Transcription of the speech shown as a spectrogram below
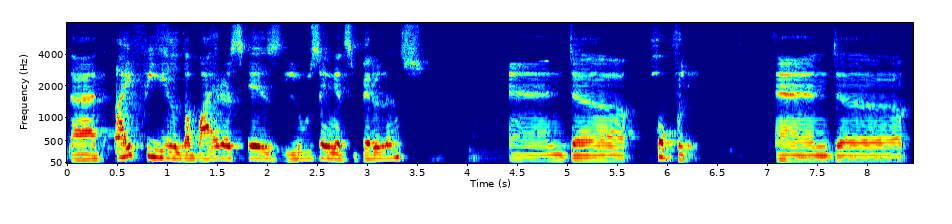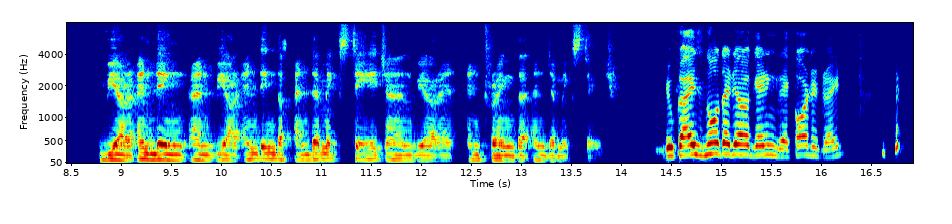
that I feel the virus is losing its virulence and uh, hopefully, and uh, we are ending and we are ending the pandemic stage and we are entering the endemic stage. You guys know that you are getting recorded, right?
